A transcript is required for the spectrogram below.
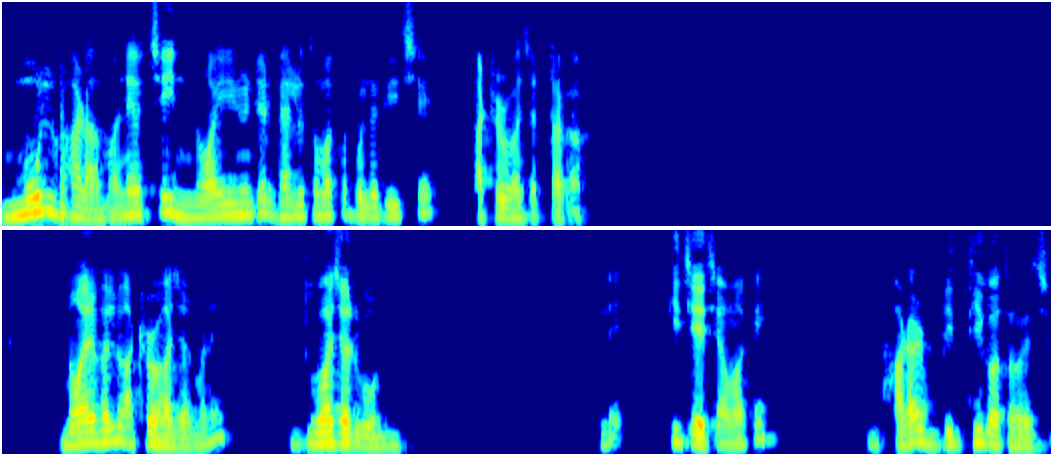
মূল ভাড়া মানে হচ্ছে এই নয় ইউনিটের ভ্যালু তোমাকে বলে দিয়েছে আঠেরো হাজার টাকা। নয়ের ভ্যালু আঠেরো হাজার মানে দু হাজার গুণ। কি চেয়েছে আমাকে? ভাড়ার বৃদ্ধি কত হয়েছে?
